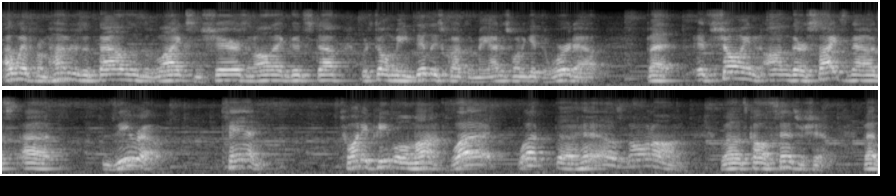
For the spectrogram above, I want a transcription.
I went from hundreds of thousands of likes and shares and all that good stuff, which don't mean diddly squat to me. I just want to get the word out. But it's showing on their sites now. It's uh, zero, 10, 20 people a month. What? What the hell's going on? Well, it's called censorship. But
